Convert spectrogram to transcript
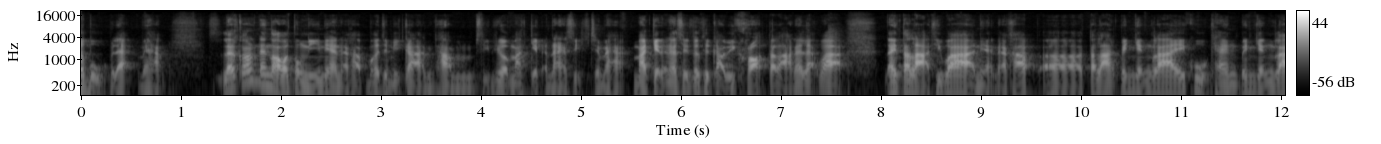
ระบุไปแล้วนะครับแล้วก็แน่นอนว่าตรงนี้เนี่ยนะครับมันก็จะมีการทำสิ่งที่เรียกว่า market analysis ใช่ไหมฮะ market analysis ก็คือการวิเคราะห์ตลาดนั่นแหละว่า ในตลาดที่ว่าเนี่ยนะครับตลาดเป็นอย่างไรคู่แข่งเป็นอย่างไร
